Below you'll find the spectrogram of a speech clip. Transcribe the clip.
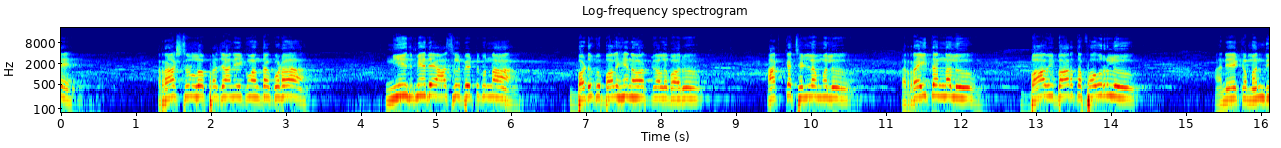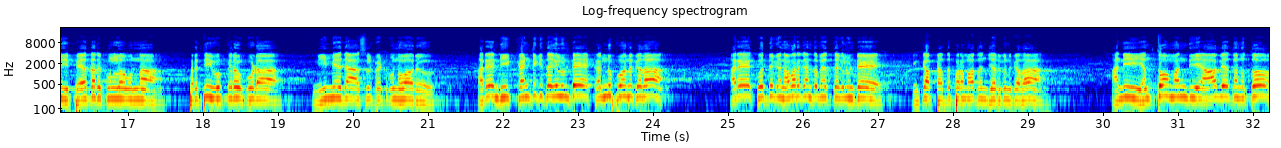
రాష్ట్రంలో ప్రజానీకం అంతా కూడా నీ మీదే ఆశలు పెట్టుకున్న బడుగు బలహీన వర్గాల వారు అక్క చెల్లెమ్మలు రైతన్నలు భావి భారత పౌరులు అనేక మంది పేదరికంలో ఉన్న ప్రతి ఒక్కరూ కూడా నీ మీద ఆశలు పెట్టుకున్నవారు అరే నీ కంటికి తగిలుంటే కన్ను పోను కదా. అరే కొద్దిగా నవరగంత మీద తగిలుంటే ఇంకా పెద్ద ప్రమాదం జరుగును కదా అని ఎంతోమంది ఆవేదనతో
